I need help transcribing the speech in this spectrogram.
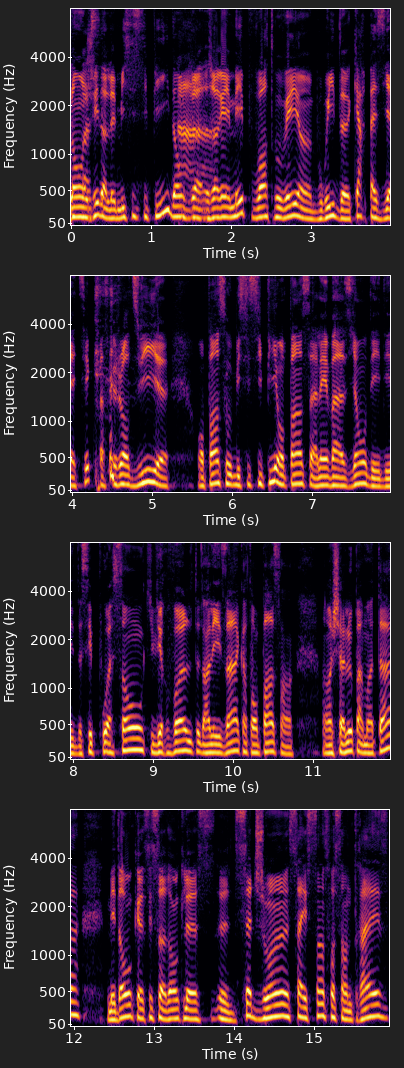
plonger dans le Mississippi. Donc, Ah. j'a- j'aurais aimé pouvoir trouver un bruit de carpe asiatique parce qu'aujourd'hui, euh, on pense au Mississippi, on pense à l'invasion des, des- de ces poissons qui virevoltent dans les airs quand on passe en, en chaloupe à moteur. Mais donc, euh, c'est ça. Donc, le, le 7 juin 1673,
